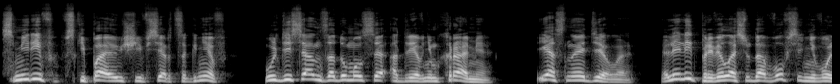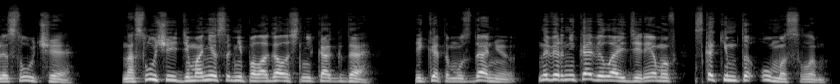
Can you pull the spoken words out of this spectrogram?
Смирив вскипающий в сердце гнев, Ульдисян задумался о древнем храме. Ясное дело, Лилит привела сюда вовсе не воля случая. На случай Демонесса не полагалось никогда, и к этому зданию наверняка вела и Деремов с каким-то умыслом.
